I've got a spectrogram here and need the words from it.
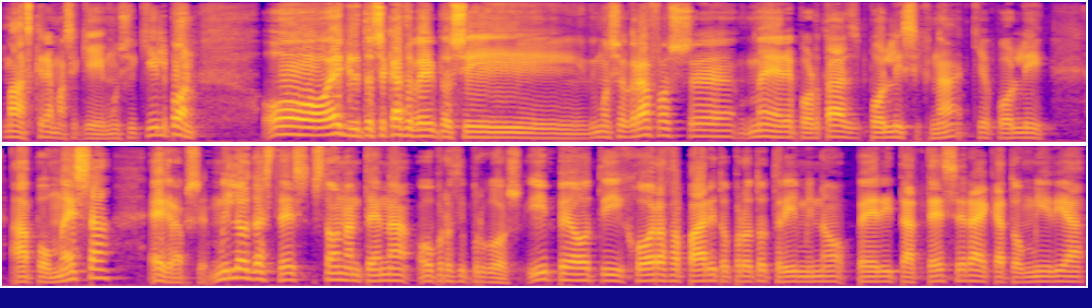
Μας κρέμασε και η μουσική. Λοιπόν, ο έγκριτος σε κάθε περίπτωση δημοσιογράφος ε, με ρεπορτάζ πολύ συχνά και πολύ από μέσα έγραψε μιλώντας θες στον Αντένα ο Πρωθυπουργός. είπε ότι η χώρα θα πάρει το πρώτο τρίμηνο περί τα 4 εκατομμύρια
